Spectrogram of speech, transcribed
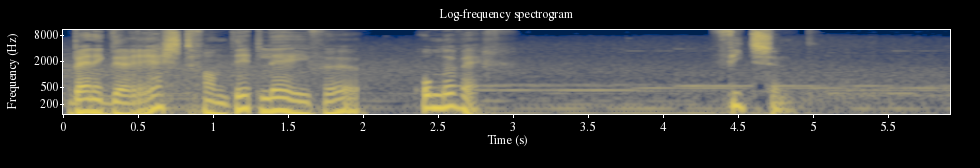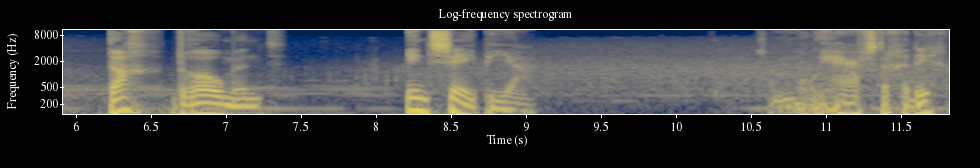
ben ik de rest van dit leven onderweg. Fietsend, dagdromend, in sepia. Dat is een mooi herfstig gedicht.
